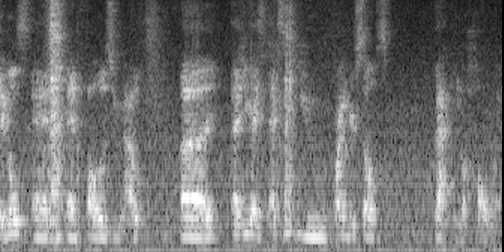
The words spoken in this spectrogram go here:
giggles and, and follows you out. Uh, as you guys exit, you find yourselves back in the hallway.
